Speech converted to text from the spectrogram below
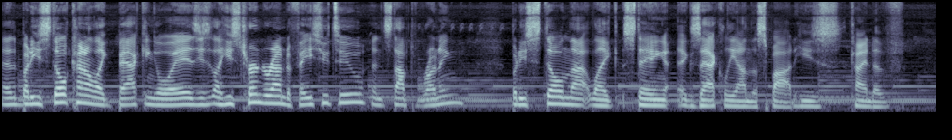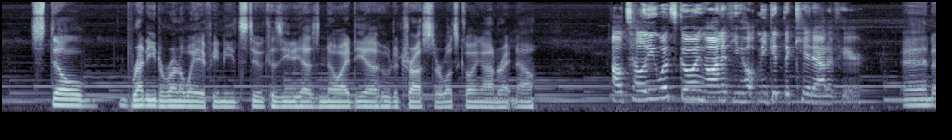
And but he's still kind of like backing away as he's like he's turned around to face you two and stopped running, but he's still not like staying exactly on the spot. He's kind of still ready to run away if he needs to because he has no idea who to trust or what's going on right now. I'll tell you what's going on if you help me get the kid out of here. And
